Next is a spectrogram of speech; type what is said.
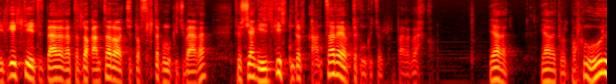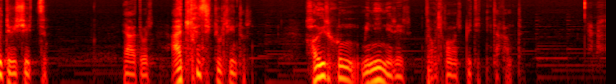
илгээлтийн эзэд байгаа газар руу ганцаараа очиж тусалдаг хүн гэж байгаа. Тэрс яг илгээлтэнд бол ганцаараа явдаг хүн гэж бол баг байхгүй. Яагаад? Яагаад бол бурхан өөрөө тэгж шийдсэн. Яагаад бол адилхан сэтгүүлгийн тул хоёр хүн миний нэрээр цуглах юм бол бид эдэнтэй хамт. Амен.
